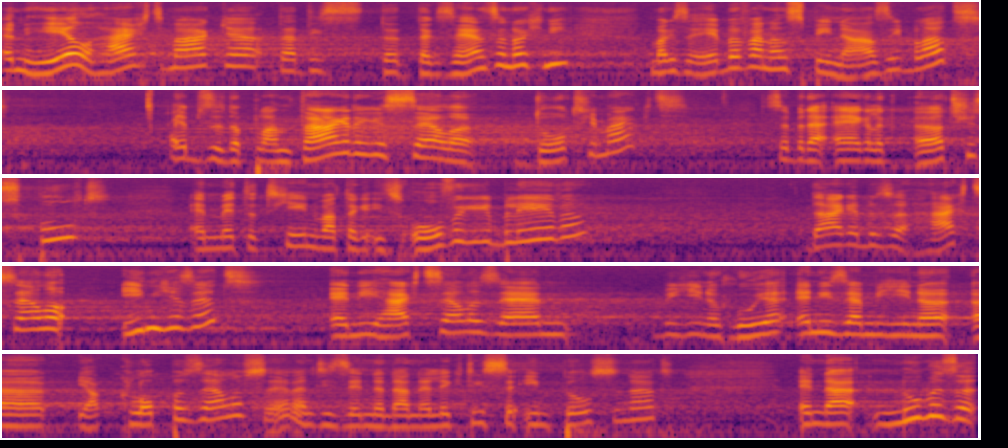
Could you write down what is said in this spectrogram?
een heel hard maken, dat is, dat, daar zijn ze nog niet. Maar ze hebben van een spinazieblad hebben ze de plantaardige cellen doodgemaakt. Ze hebben dat eigenlijk uitgespoeld. En met hetgeen wat er is overgebleven, daar hebben ze hartcellen ingezet. En die hartcellen zijn beginnen groeien en die zijn beginnen eh, ja, kloppen zelfs, hè, want die zenden dan elektrische impulsen uit. En dat noemen ze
